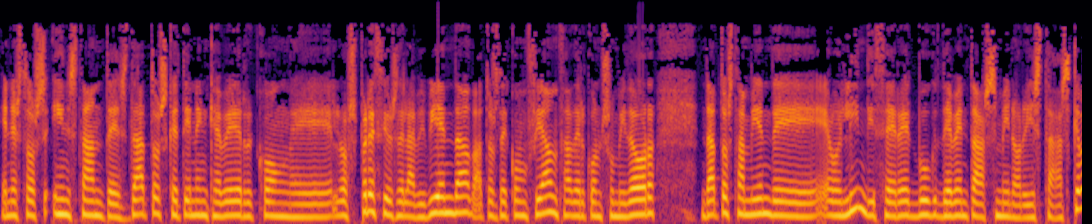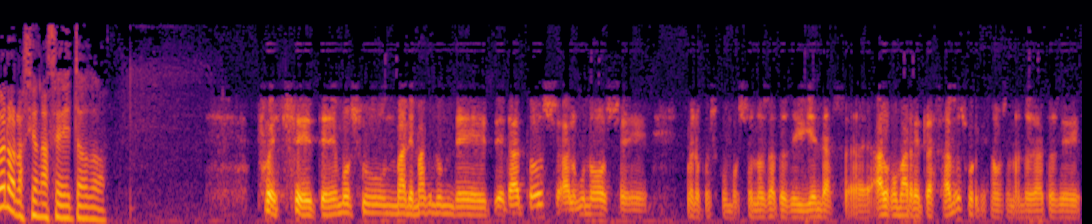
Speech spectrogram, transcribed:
en estos instantes. Datos que tienen que ver con eh, los precios de la vivienda, datos de confianza del consumidor, datos también de, índice Redbook de ventas minoristas. ¿Qué valoración hace de todo? Pues eh, tenemos un mare magnum de, datos, algunos, eh, bueno, pues como son los datos de viviendas, eh, algo más retrasados, porque estamos hablando de datos de,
